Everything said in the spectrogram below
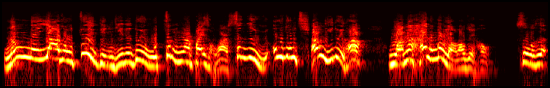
能跟亚洲最顶级的队伍正面掰手腕，甚至与欧洲强敌对抗，我们还能够咬到最后，是不是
